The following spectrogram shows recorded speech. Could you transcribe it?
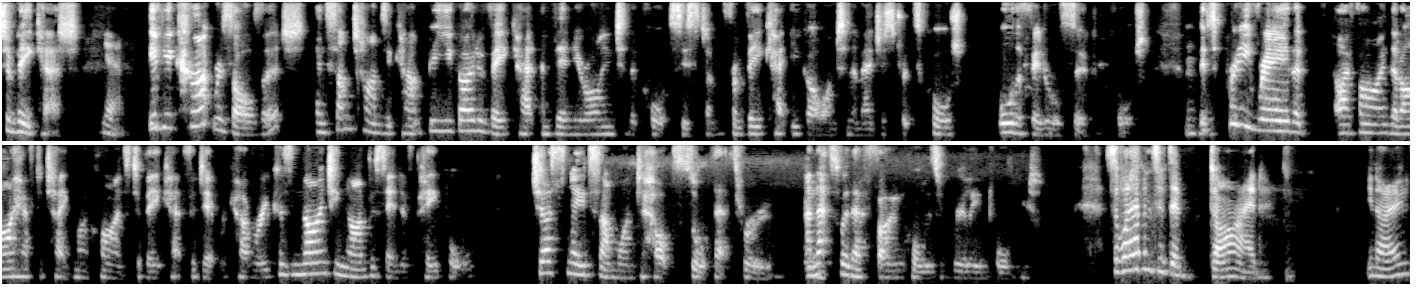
to VCAT. Yeah. If you can't resolve it, and sometimes it can't be, you go to VCAT and then you're on into the court system. From VCAT, you go on to the Magistrates Court or the Federal Circuit Court. Mhm. It's pretty rare that I find that I have to take my clients to VCAT for debt recovery because 99% of people just need someone to help sort that through. And that's where that phone call is really important. So what happens if they've died? You know?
